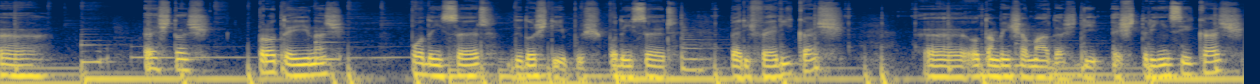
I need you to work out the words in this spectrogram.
uh, estas proteínas podem ser de dois tipos: podem ser periféricas, uh, ou também chamadas de extrínsecas,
